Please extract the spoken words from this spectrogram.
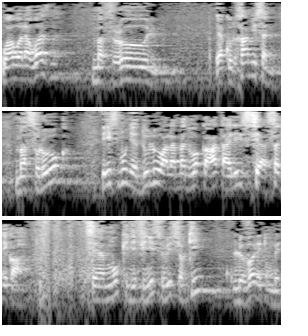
وهو على وزن مفعول. يقول خامسا مسروق C'est un mot qui définit celui sur qui le vol est tombé,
